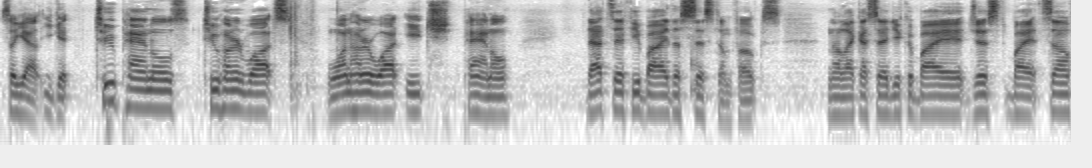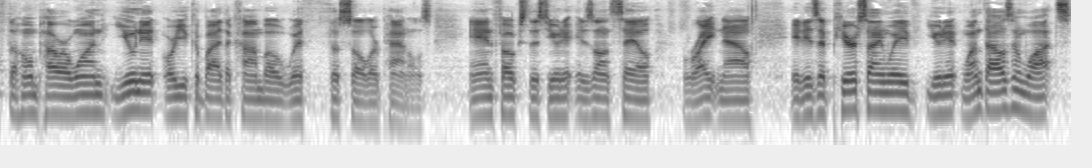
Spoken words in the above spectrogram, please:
So yeah, you get two panels, 200 watts, 100 watt each panel. That's if you buy the system, folks. Now, like I said, you could buy it just by itself, the Home Power 1 unit, or you could buy the combo with the solar panels. And folks, this unit is on sale right now. It is a pure sine wave unit, 1000 watts.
